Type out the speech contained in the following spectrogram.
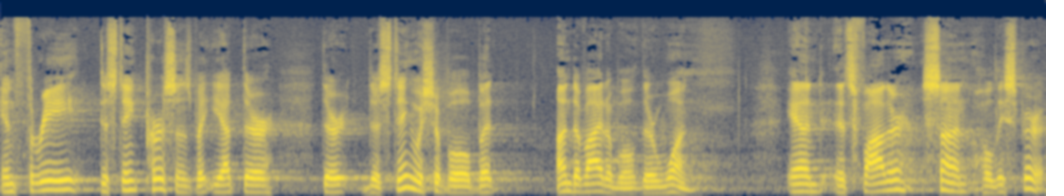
in three distinct persons, but yet they're, they're distinguishable but undividable. They're one. And it's Father, Son, Holy Spirit.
